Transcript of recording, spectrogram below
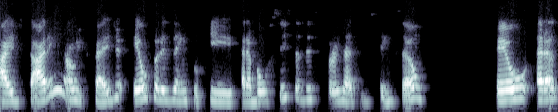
a editarem na Wikipédia. Eu, por exemplo, que era bolsista desse projeto de extensão, eu era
